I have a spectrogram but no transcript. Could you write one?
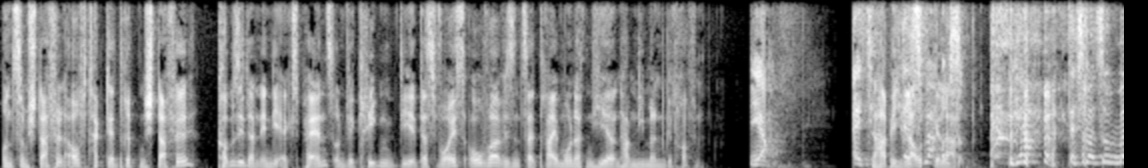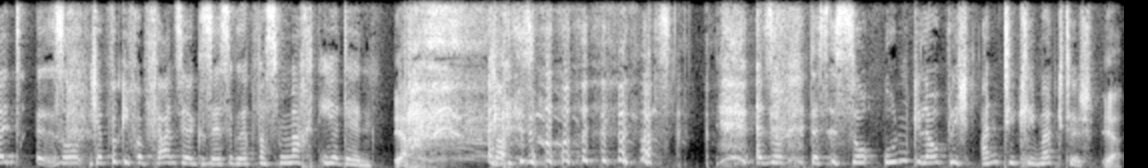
und zum Staffelauftakt der dritten Staffel kommen sie dann in die Expanse und wir kriegen die, das Voice-Over. Wir sind seit drei Monaten hier und haben niemanden getroffen. Ja. Also, da habe ich laut gelacht. So, ja, das war so mein, äh, so, ich habe wirklich vom Fernseher gesessen und gesagt, was macht ihr denn? Ja. also, Also, das ist so unglaublich antiklimaktisch. Ja.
